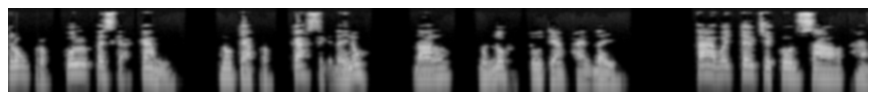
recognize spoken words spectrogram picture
ទ្រង់ប្រគល់បេសកកម្មក្នុងការប្រកាសសេចក្តីនោះដល់មនុស្សទូទាំងផែនដីតើអ្វីទៅជាកូនសោឋាន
